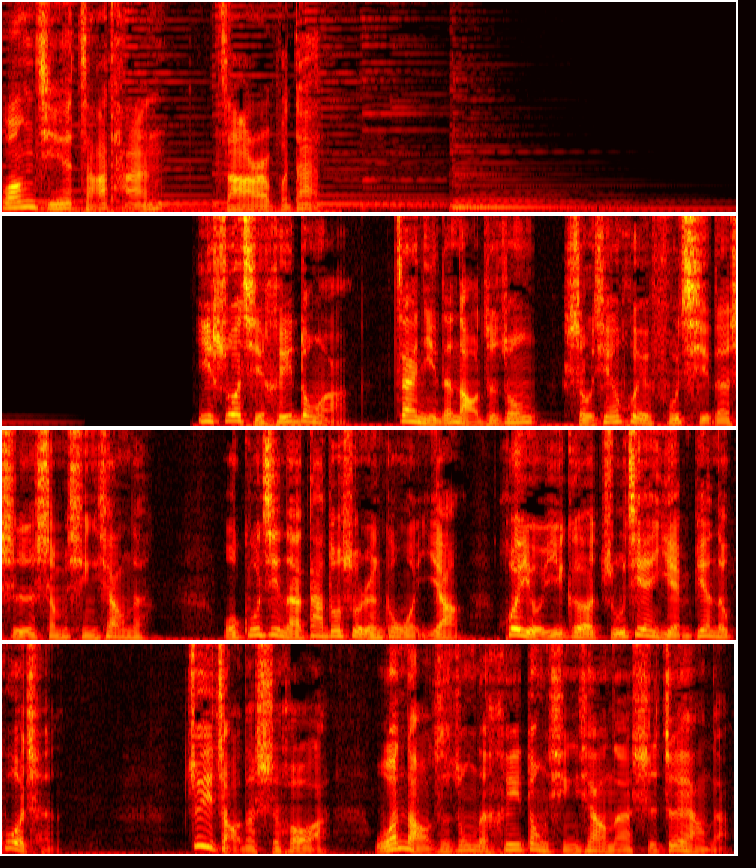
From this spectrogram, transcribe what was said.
汪杰杂谈，杂而不淡。一说起黑洞啊，在你的脑子中首先会浮起的是什么形象呢？我估计呢，大多数人跟我一样，会有一个逐渐演变的过程。最早的时候啊，我脑子中的黑洞形象呢是这样的。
